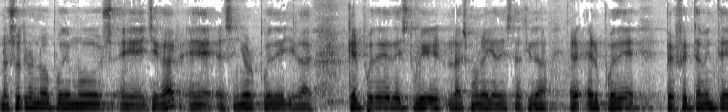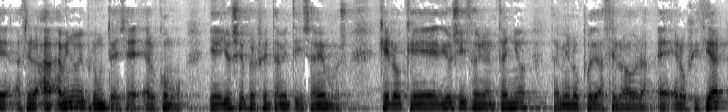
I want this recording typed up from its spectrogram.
nosotros no podemos eh, llegar, eh, el Señor puede llegar. Que Él puede destruir las murallas de esta ciudad, Él, puede perfectamente hacerlo. A, mí no me preguntes el cómo, y yo sé perfectamente y sabemos que lo que Dios hizo en antaño también lo puede hacerlo ahora. el oficial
